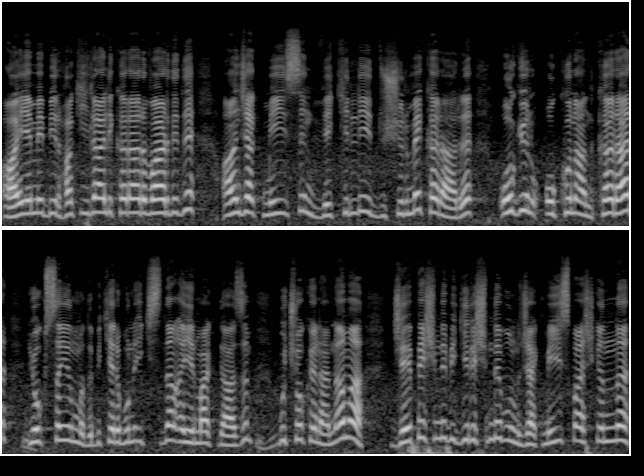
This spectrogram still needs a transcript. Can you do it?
AYM bir hak ihlali kararı var dedi. Ancak meclisin vekilliği düşürme kararı o gün okunan karar yok sayılmadı. Bir kere bunu ikisinden ayırmak lazım. Bu çok önemli ama CHP şimdi bir girişimde bulunacak. Meclis başkanına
